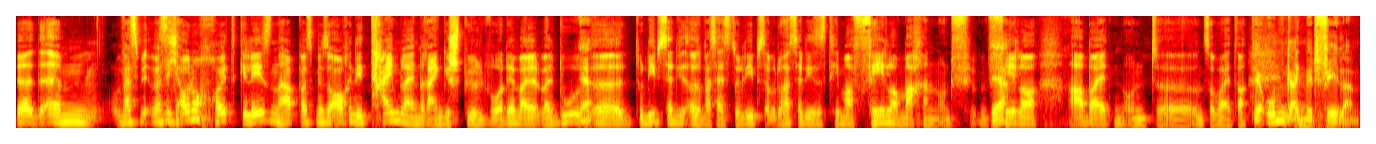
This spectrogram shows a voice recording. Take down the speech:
äh, ähm, was, was ich auch noch heute gelesen habe, was mir so auch in die Timeline reingespült wurde, weil, weil du, ja. äh, du liebst ja, die, also was heißt du liebst, aber du hast ja dieses Thema Fehler machen und ja. Fehler arbeiten und, äh, und so weiter. Der Umgang mit Fehlern.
